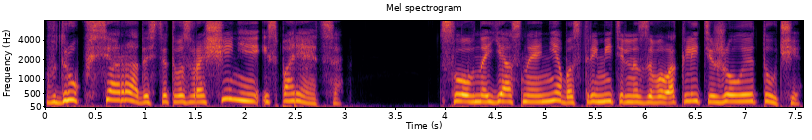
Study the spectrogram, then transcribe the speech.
Вдруг вся радость от возвращения испаряется. Словно ясное небо стремительно заволокли тяжелые тучи.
